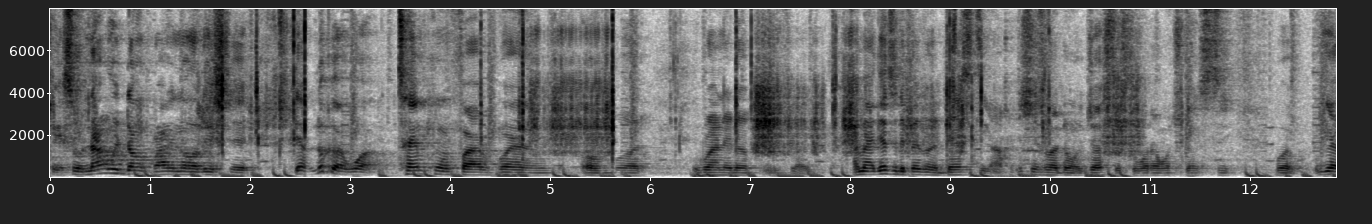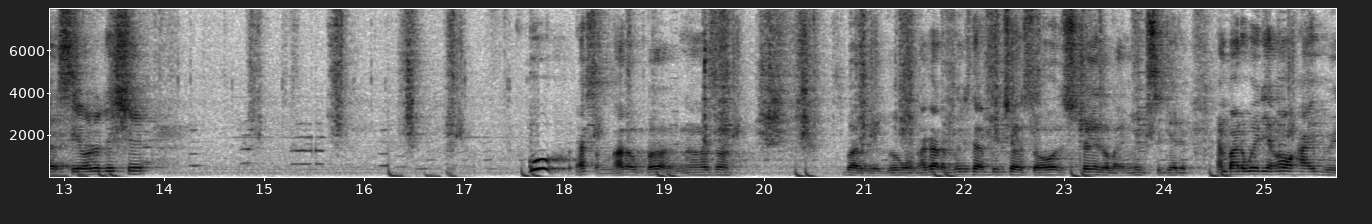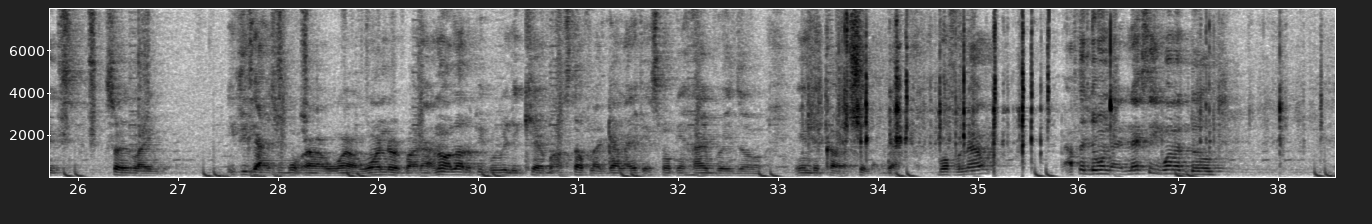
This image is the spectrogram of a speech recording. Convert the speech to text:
Okay so now we're done grinding all this shit yeah look at what 10.5 grams of bud grinded up like i mean i guess it depends on the density this is not doing justice to what i want you guys to see but you guys see all of this shit Ooh, that's a lot of bud you know what i'm saying about to be a good one. I gotta mix that bitch up so all the strains are like mixed together. And by the way, they're all hybrids. So it's like if you guys uh, wonder about that, I know a lot of people really care about stuff like that, like if they're smoking hybrids or indica or shit like that. But for now, after doing that, next thing you want to do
